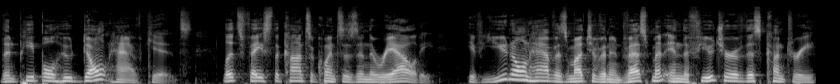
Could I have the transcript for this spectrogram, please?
than people who don't have kids. Let's face the consequences and the reality. If you don't have as much of an investment in the future of this country,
